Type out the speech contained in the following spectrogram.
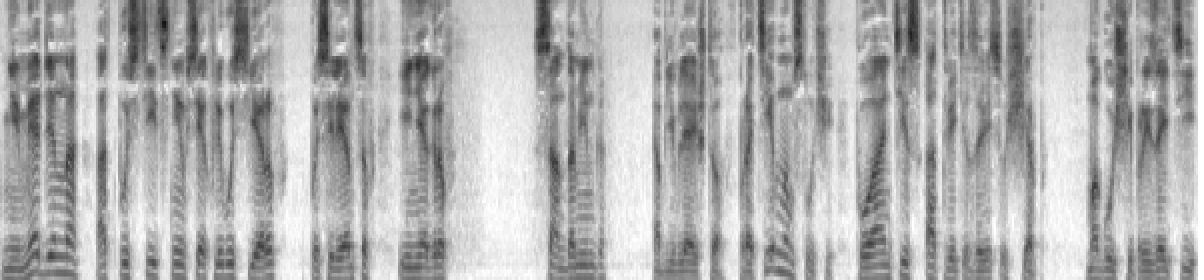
немедленно отпустить с ним всех флебусьеров, поселенцев и негров Сан-Доминго, объявляя, что в противном случае Пуантис ответит за весь ущерб, могущий произойти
